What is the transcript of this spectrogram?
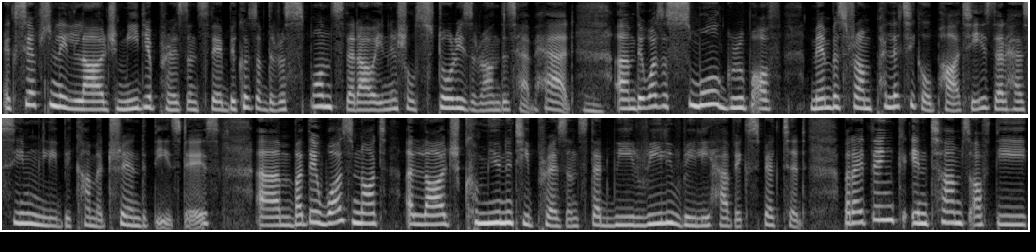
exceptionally large media presence there because of the response that our initial stories around this have had. Um, there was a small group of members from political parties that has seemingly become a trend these days, um, but there was not a large community presence that we really, really have expected. But I think, in terms of the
